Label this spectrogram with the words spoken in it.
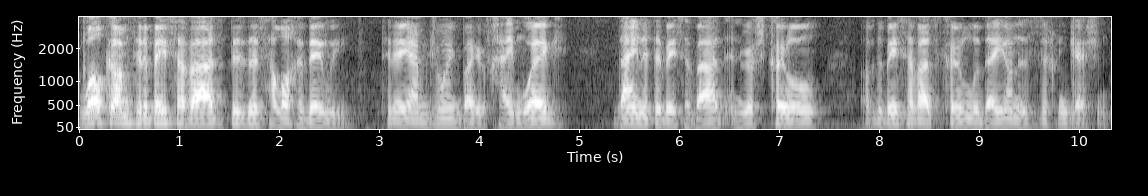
Welcome to the Bais HaVaad's Business Halacha Daily. Today I'm joined by Rav Chaim Weg, Dayan at the Bais HaVaad, and Rosh Kollel of the Bais HaVaad's Kollel Dayanas Zichron Gershon.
